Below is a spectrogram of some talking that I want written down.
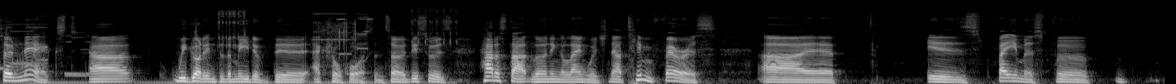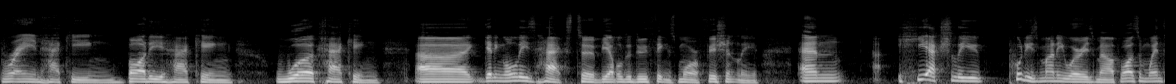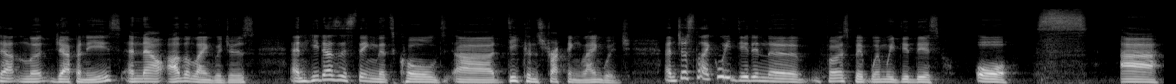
So next, uh, we got into the meat of the actual course, and so this was how to start learning a language. Now, Tim Ferriss uh, is famous for brain hacking, body hacking, work hacking, uh, getting all these hacks to be able to do things more efficiently. And he actually put his money where his mouth was and went out and learnt Japanese and now other languages. And he does this thing that's called uh, deconstructing language. And just like we did in the first bit when we did this, or s, ah,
